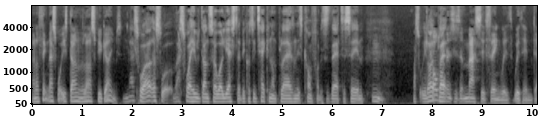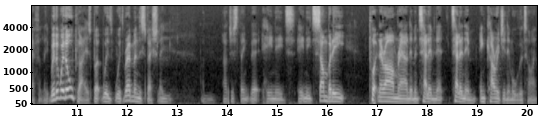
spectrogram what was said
And I think that's what he's done in the last few games. And that's what that's what that's why he was done so well yesterday because he'd taken on players and his confidence is there to see, and hmm. that's what we like. Play- Confidence is a massive thing with, with him, definitely. With with all players, but with, with Redmond especially. Hmm. I, I just think that he needs he needs somebody putting their arm around him and telling him, telling him, encouraging him all the time.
